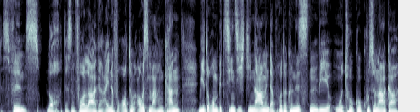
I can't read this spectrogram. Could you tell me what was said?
des Films noch dessen Vorlage eine Verortung ausmachen kann. Wiederum beziehen sich die Namen der Protagonisten wie Motoko Kusanagi,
